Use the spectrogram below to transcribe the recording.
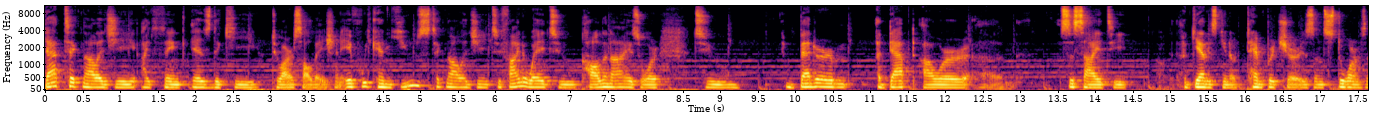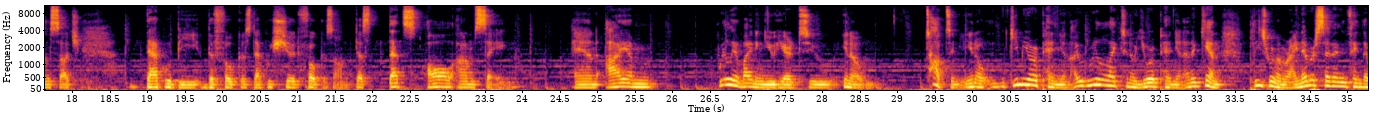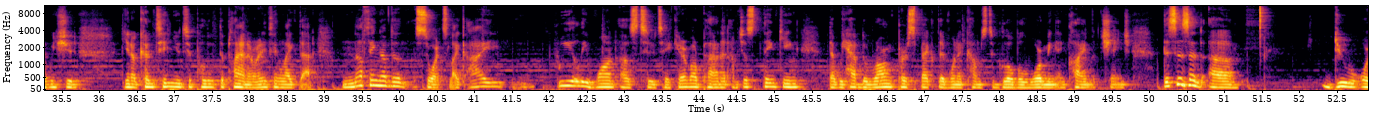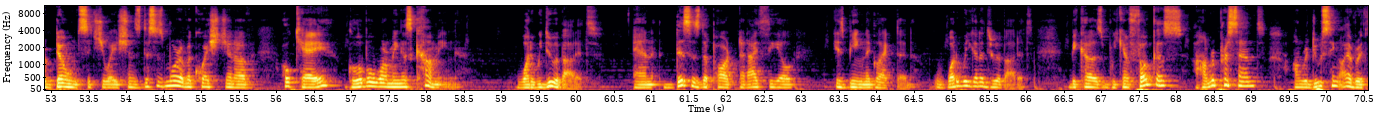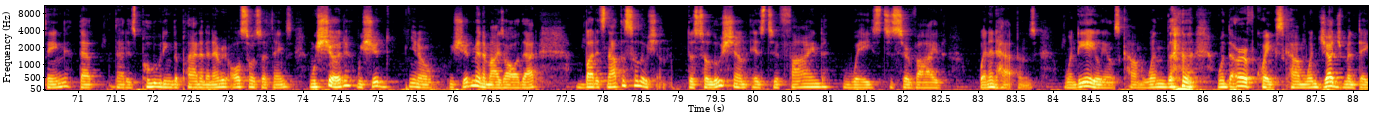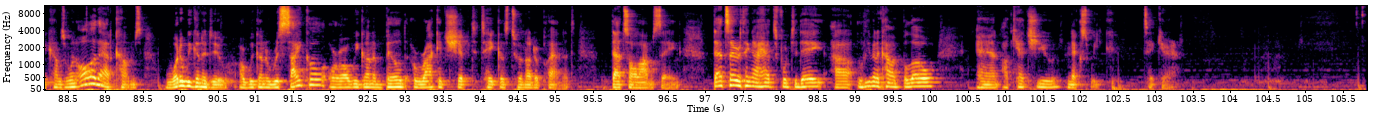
That technology i think is the key to our salvation. If we can use technology to find a way to colonize or to better adapt our uh, society against you know temperatures and storms and such that would be the focus that we should focus on. That's that's all i'm saying. And i am really inviting you here to you know talk to me you know give me your opinion. I would really like to know your opinion. And again please remember i never said anything that we should you know continue to pollute the planet or anything like that. Nothing of the sorts. Like i really want us to take care of our planet. I'm just thinking that we have the wrong perspective when it comes to global warming and climate change this isn't a do or don't situations this is more of a question of okay global warming is coming what do we do about it? And this is the part that I feel is being neglected. What are we going to do about it? Because we can focus 100% on reducing everything that that is polluting the planet and every all sorts of things. We should, we should, you know, we should minimize all of that, but it's not the solution. The solution is to find ways to survive when it happens, when the aliens come, when the when the earthquakes come, when judgment day comes, when all of that comes, what are we going to do? Are we going to recycle or are we going to build a rocket ship to take us to another planet? That's all I'm saying. That's everything I had for today. Uh, leave in a comment below and I'll catch you next week. Take care.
